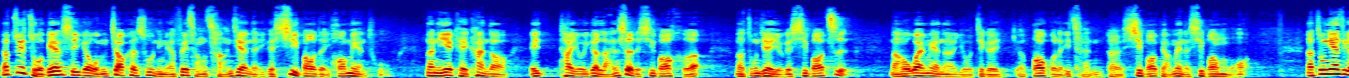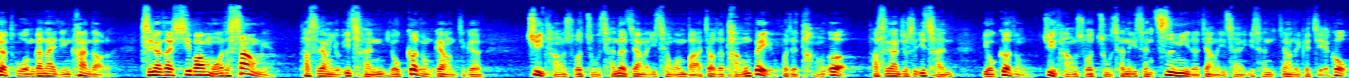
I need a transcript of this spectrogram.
那最左边是一个我们教科书里面非常常见的一个细胞的剖面图。那你也可以看到，哎，它有一个蓝色的细胞核，那中间有个细胞质，然后外面呢有这个呃包裹了一层呃细胞表面的细胞膜。那中间这个图我们刚才已经看到了，实际上在细胞膜的上面，它实际上有一层由各种各样这个聚糖所组成的这样的一层，我们把它叫做糖背或者糖萼，它实际上就是一层由各种聚糖所组成的一层致密的这样的一层一层这样的一个结构。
